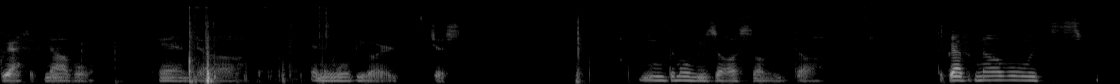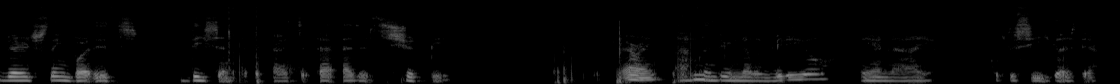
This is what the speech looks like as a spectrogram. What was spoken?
graphic novel, and uh, and the movie are just the movie's awesome. The the graphic novel it's very interesting, but it's decent as as it should be. Alright, I'm gonna do another video and I hope to see you guys there.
